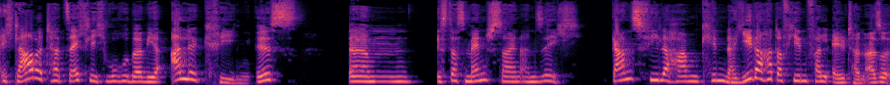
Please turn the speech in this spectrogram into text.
ich glaube tatsächlich, worüber wir alle kriegen, ist, ähm, ist das Menschsein an sich. Ganz viele haben Kinder. Jeder hat auf jeden Fall Eltern. Also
